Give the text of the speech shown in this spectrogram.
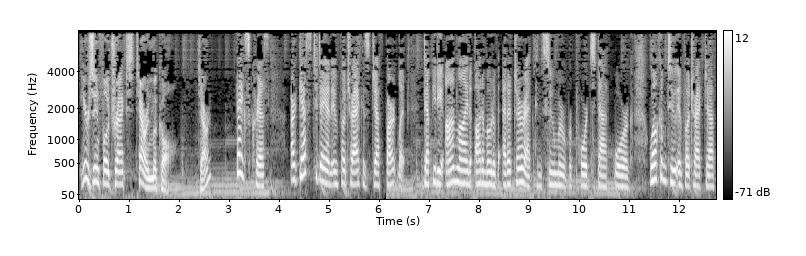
here's InfoTrack's Taryn McCall. Taryn? Thanks, Chris. Our guest today on InfoTrack is Jeff Bartlett, Deputy Online Automotive Editor at ConsumerReports.org. Welcome to InfoTrack, Jeff.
